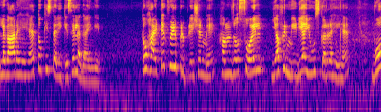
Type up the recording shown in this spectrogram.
लगा रहे हैं तो किस तरीके से लगाएँगे? तो हाईटेक फ़ील्ड प्रिपरेशन में हम जो सोइल या फिर मीडिया यूज़ कर रहे हैं, वो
